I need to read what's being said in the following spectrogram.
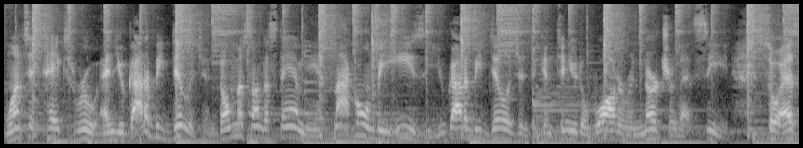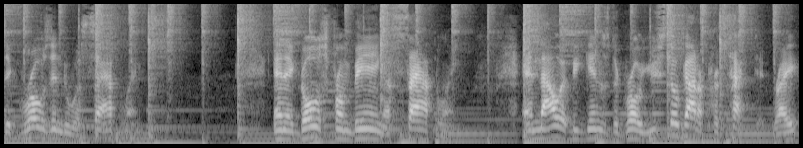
once it takes root, and you got to be diligent. Don't misunderstand me. It's not going to be easy. You got to be diligent to continue to water and nurture that seed. So as it grows into a sapling, and it goes from being a sapling and now it begins to grow. You still got to protect right?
